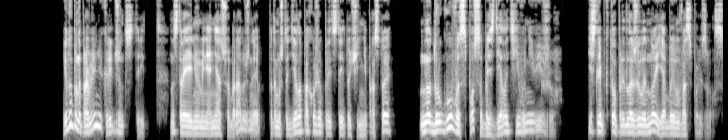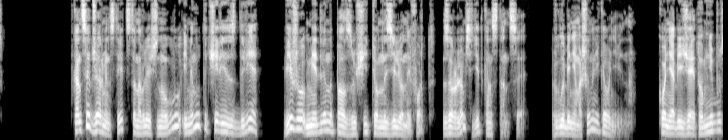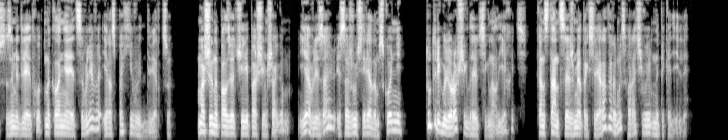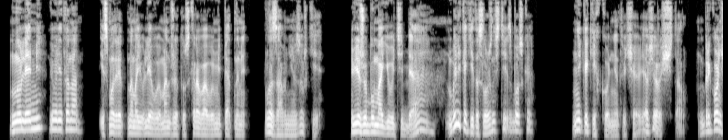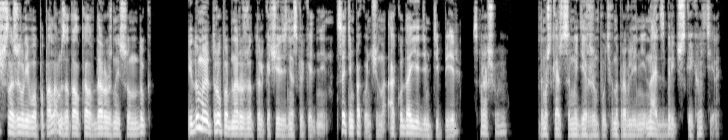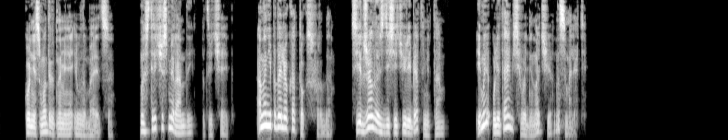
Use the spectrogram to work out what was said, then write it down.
Иду по направлению к Риджент-стрит. Настроение у меня не особо радужное, потому что дело, похоже, предстоит очень непростое, но другого способа сделать его не вижу. Если бы кто предложил иной, я бы им воспользовался. В конце Джермин-стрит становлюсь на углу, и минуты через две вижу медленно ползущий темно-зеленый форт. За рулем сидит Констанция. В глубине машины никого не видно. Кони объезжает омнибус, замедляет ход, наклоняется влево и распахивает дверцу. Машина ползет черепашьим шагом. Я влезаю и сажусь рядом с Конни. Тут регулировщик дает сигнал ехать. Констанция жмет акселератор, и мы сворачиваем на Пикадилли. — Ну, Лемми, — говорит она, и смотрит на мою левую манжету с кровавыми пятнами. Глаза в нее зоркие. — Вижу бумаги у тебя. Были какие-то сложности с Боско? — Никаких, конь, не отвечаю. Я все рассчитал. Прикончив, сложил его пополам, затолкал в дорожный сундук. И, думаю, труп обнаружат только через несколько дней. С этим покончено. А куда едем теперь? — спрашиваю. Потому что, кажется, мы держим путь в направлении Найтсбриджской квартиры. Кони смотрит на меня и улыбается. — На встречу с Мирандой, — отвечает. Она неподалеку от Оксфорда. Съезжала с десятью ребятами там. И мы улетаем сегодня ночью на самолете.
